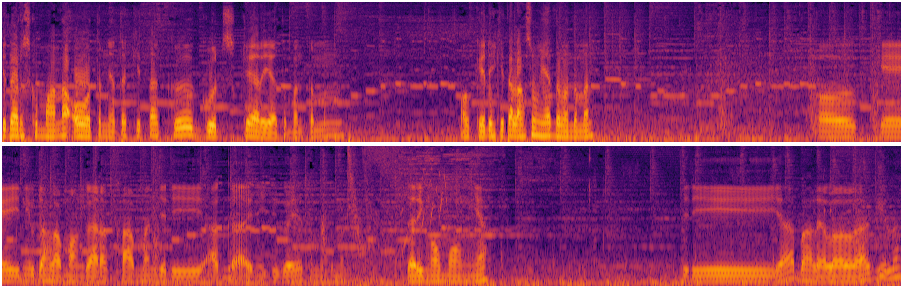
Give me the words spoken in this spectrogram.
Kita harus ke mana? Oh, ternyata kita ke Good Scare ya, teman-teman. Oke deh, kita langsung ya, teman-teman. Oke, ini udah lama nggak rekaman, jadi agak ini juga ya, teman-teman. Dari ngomongnya jadi ya balelo lagi lah.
